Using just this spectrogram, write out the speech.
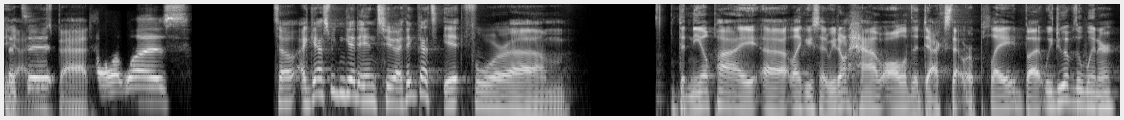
That's yeah, it. it was bad. That's all it was. So I guess we can get into. I think that's it for um, the NeilPi. Uh, like you said, we don't have all of the decks that were played, but we do have the winner.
